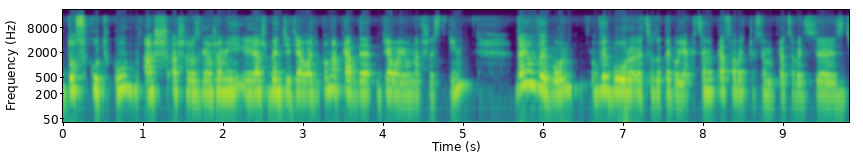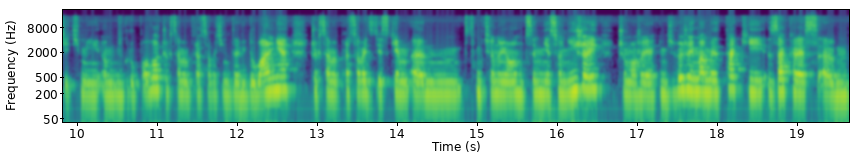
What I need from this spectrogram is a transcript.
do skutku, aż, aż rozwiążemy i aż będzie działać, bo naprawdę działają na wszystkim. Dają wybór, wybór co do tego, jak chcemy pracować, czy chcemy pracować z, z dziećmi grupowo, czy chcemy pracować indywidualnie, czy chcemy pracować z dzieckiem um, funkcjonującym nieco niżej, czy może jakimś wyżej. Mamy taki zakres um,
